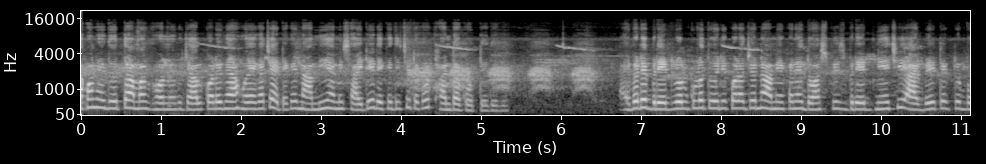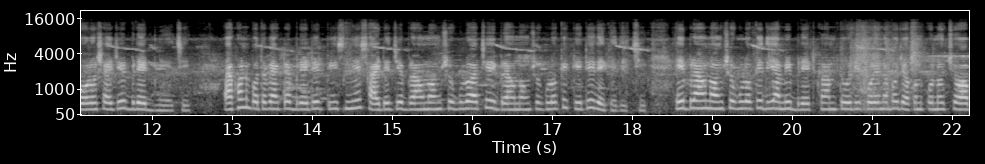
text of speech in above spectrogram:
এখন এই দুধটা আমার ঘন জাল করে নেওয়া হয়ে গেছে, এটাকে নামিয়ে আমি সাইডে রেখে দিচ্ছি, এটাকে ঠান্ডা করতে দেবো। এবারে ব্রেড রোলগুলো তৈরি করার জন্য আমি এখানে দশ পিস ব্রেড নিয়েছি, আর ব্রেড একটু বড় সাইজের ব্রেড নিয়েছি। এখন প্রথমে একটা ব্রেডের পিস নিয়ে সাইডের যে ব্রাউন অংশগুলো আছে, এই ব্রাউন অংশগুলোকে কেটে রেখে দিচ্ছি। এই ব্রাউন অংশগুলোকে দিয়ে আমি ব্রেড ক্রাম তৈরি করে নেব। যখন কোনো চপ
